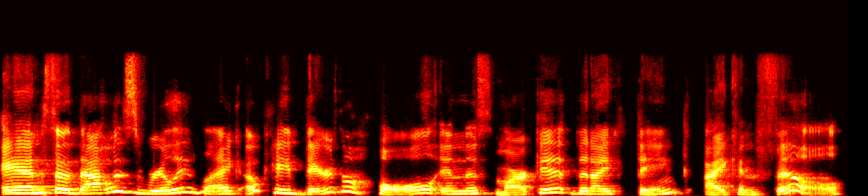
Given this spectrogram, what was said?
and so that was really like okay there's a hole in this market that i think i can fill.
